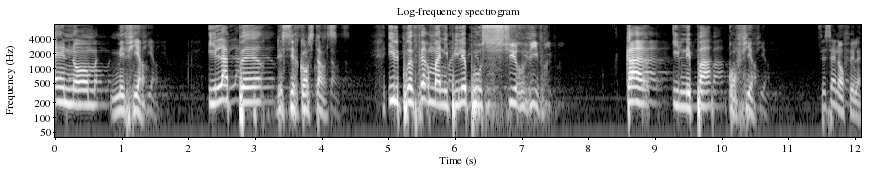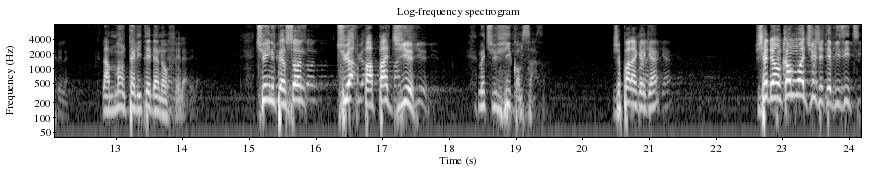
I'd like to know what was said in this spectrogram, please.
Un homme méfiant. Il a peur des circonstances. Il préfère manipuler pour survivre, car il n'est pas confiant. C'est un orphelin. La mentalité d'un orphelin. Tu es une personne, tu as papa Dieu, mais tu vis comme ça. Je parle à quelqu'un j'ai dit, quand moi, Dieu, je te visite,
